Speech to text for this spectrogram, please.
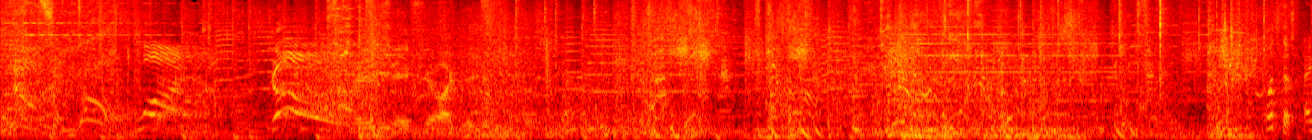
Maybe they feel like they're What the? I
